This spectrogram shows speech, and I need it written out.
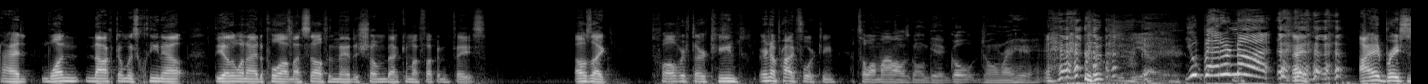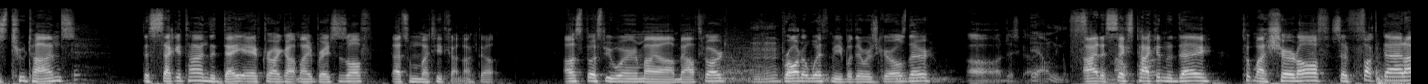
I had one knocked almost clean out. The other one I had to pull out myself, and they had to shove them back in my fucking face. I was like twelve or thirteen, or no, probably fourteen. I told my mom I was gonna get a gold joint right here. Here. you better not. Hey, I had braces two times. The second time, the day after I got my braces off, that's when my teeth got knocked out. I was supposed to be wearing my uh, mouth guard. Brought it with me, but there was girls there. Oh, this guy. Yeah, I don't need no I had a six pack guard. in the day. Took my shirt off. Said "fuck that." I,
